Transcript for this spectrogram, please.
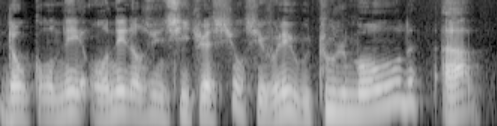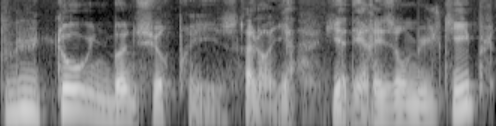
donc on est, on est dans une situation, si vous voulez, où tout le monde a plutôt une bonne surprise. Alors il y a, y a des raisons multiples.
